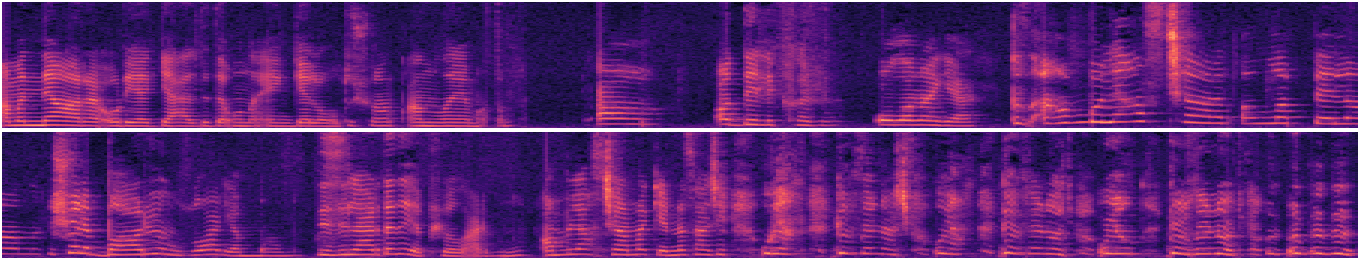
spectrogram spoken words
Ama ne ara oraya geldi de ona engel oldu şu an anlayamadım. Aa, o deli karı. Olana gel. Kız ambulans çağır. Allah belanı. Şöyle bağırıyorsunuz var ya mal. Dizilerde de yapıyorlar bunu. Ambulans çağırmak yerine sadece uyan gözlerini aç. Uyan gözlerini aç. Uyan gözlerini aç.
